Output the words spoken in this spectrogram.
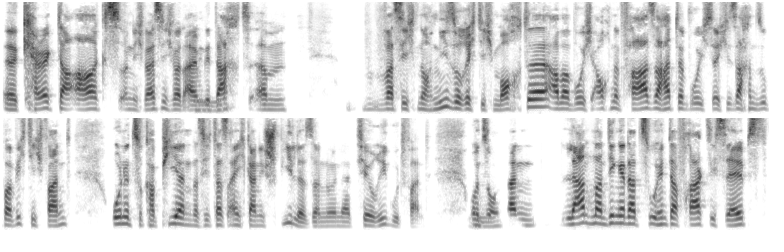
äh, Character Arcs und ich weiß nicht, was allem mhm. gedacht, ähm, was ich noch nie so richtig mochte, aber wo ich auch eine Phase hatte, wo ich solche Sachen super wichtig fand, ohne zu kapieren, dass ich das eigentlich gar nicht spiele, sondern nur in der Theorie gut fand. Und mhm. so, dann lernt man Dinge dazu, hinterfragt sich selbst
